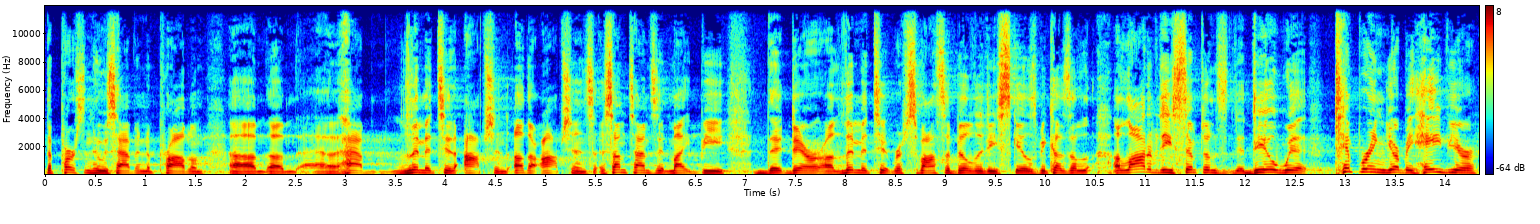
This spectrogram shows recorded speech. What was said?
the person who's having the problem um, um, uh, have limited options, other options. Sometimes it might be that there are limited responsibility skills because a, a lot of these symptoms deal with tempering your behavior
